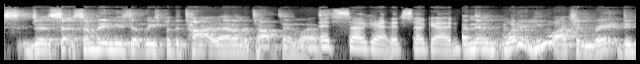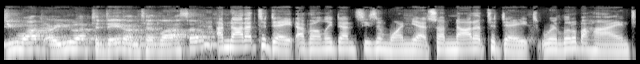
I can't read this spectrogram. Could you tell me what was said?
just somebody needs to at least put the top that on the top 10 list. It's so good. It's so good. And then what are you watching? Did you watch are you up to date on Ted Lasso? I'm not up to date. I've only done season 1 yet, so I'm not up to date. We're a little behind.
